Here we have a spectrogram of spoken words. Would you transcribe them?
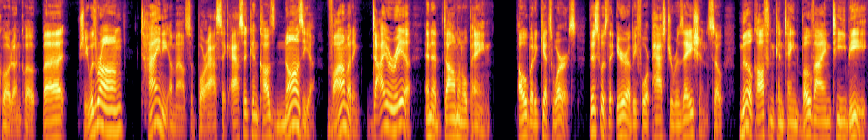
quote unquote, but she was wrong. Tiny amounts of boracic acid can cause nausea, vomiting, diarrhea, and abdominal pain. Oh, but it gets worse. This was the era before pasteurization, so milk often contained bovine TB,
